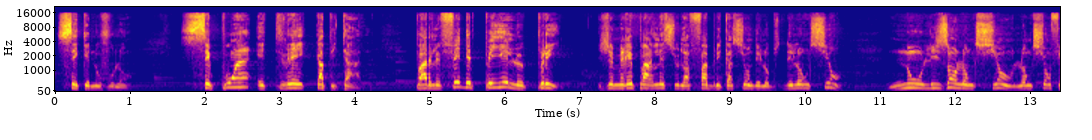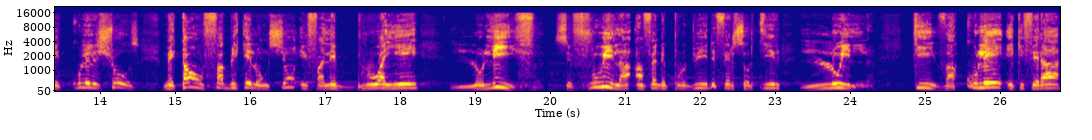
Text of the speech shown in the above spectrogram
ce que nous voulons. Ce point est très capital. Par le fait de payer le prix, j'aimerais parler sur la fabrication de l'onction. Nous lisons l'onction, l'onction fait couler les choses, mais quand on fabriquait l'onction, il fallait broyer l'olive, ce fruit-là, afin de produire, de faire sortir l'huile qui va couler et qui fera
